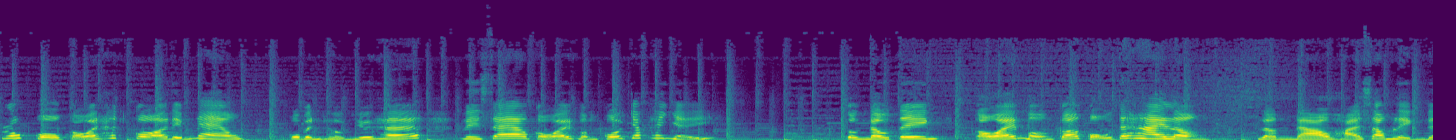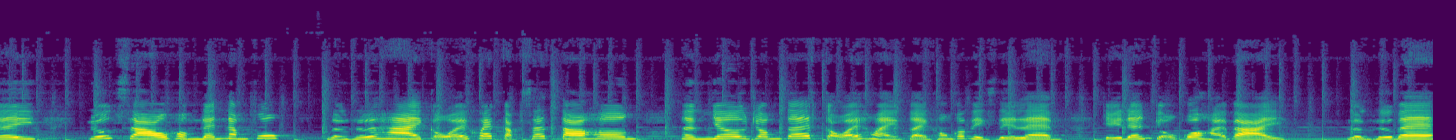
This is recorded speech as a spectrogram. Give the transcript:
rốt cuộc cậu ấy thích cô ở điểm nào. Cô bình thường như thế, vì sao cậu ấy vẫn cố chấp thế nhỉ? Tuần đầu tiên, cậu ấy mượn cớ cũ tới hai lần. Lần đầu hỏi xong liền đi, trước sau không đến 5 phút. Lần thứ hai cậu ấy khoác cặp sách to hơn. Hình như trong Tết cậu ấy hoàn toàn không có việc gì làm Chỉ đến chỗ cô hỏi bài. Lần thứ ba,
